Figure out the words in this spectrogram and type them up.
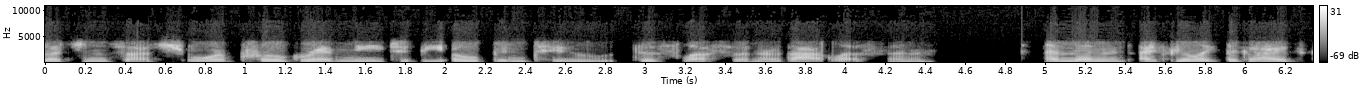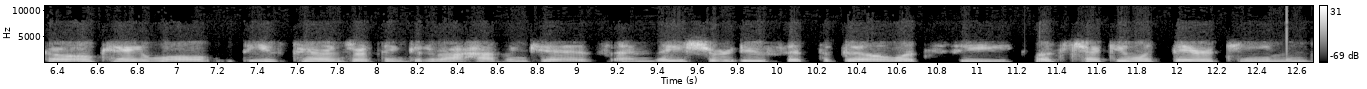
such and such or program me to be open to this lesson or that lesson. And then I feel like the guides go, okay, well, these parents are thinking about having kids and they sure do fit the bill. Let's see, let's check in with their team and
